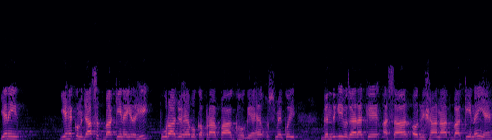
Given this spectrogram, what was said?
یعنی یہ ہے کہ نجاست باقی نہیں رہی، پورا جو ہے وہ کپڑا پاک ہو گیا ہے، اس میں کوئی گندگی وغیرہ کے اثار اور نشانات باقی نہیں ہیں۔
